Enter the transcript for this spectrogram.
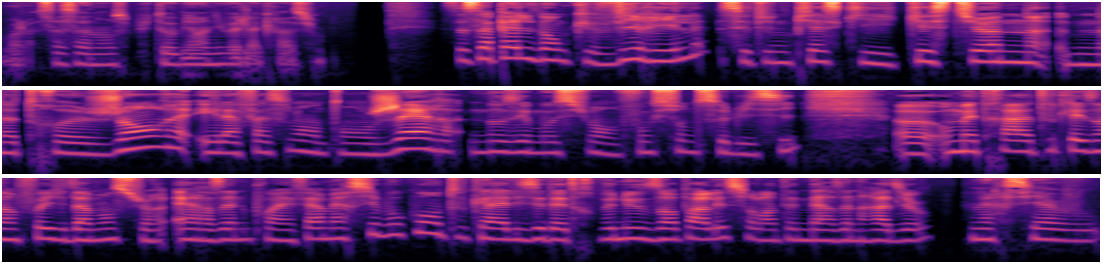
voilà, ça s'annonce plutôt bien au niveau de la création. Ça s'appelle donc Viril. C'est une pièce qui questionne notre genre et la façon dont on gère nos émotions en fonction de celui-ci. Euh, on mettra toutes les infos évidemment sur rzn.fr. Merci beaucoup en tout cas, Alizé, d'être venue nous en parler sur l'antenne d'RZN Radio. Merci à vous.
